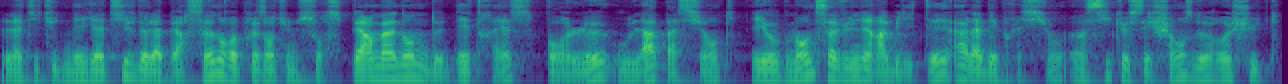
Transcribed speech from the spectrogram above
L'attitude négative de la personne représente une source permanente de détresse pour le ou la patiente et augmente sa vulnérabilité à la dépression ainsi que ses chances de rechute.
